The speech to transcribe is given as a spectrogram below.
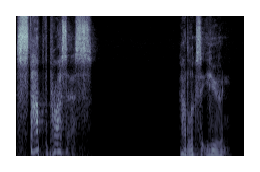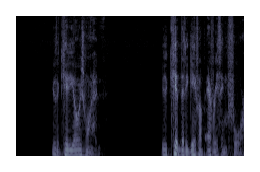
Stop the process. God looks at you and you're the kid he always wanted. You're the kid that he gave up everything for.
